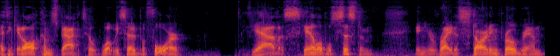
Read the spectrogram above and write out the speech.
I think it all comes back to what we said before. If you have a scalable system and you write a starting program,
